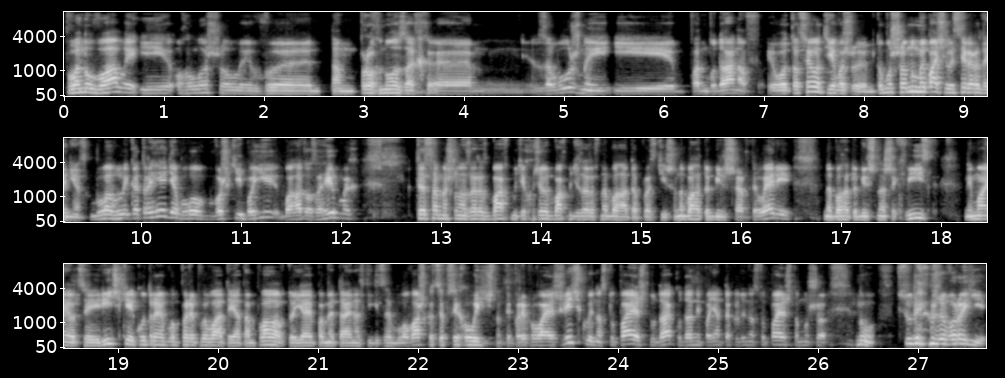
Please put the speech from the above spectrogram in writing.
Планували і оголошували в там прогнозах е, Залужний і пан Буданов. І от оце от є важливим. Тому що ну ми бачили Сєвєродонецьк. Була велика трагедія, було важкі бої, багато загиблих. Те саме, що на зараз Бахмуті, хоча в Бахмуті зараз набагато простіше, набагато більше артилерії, набагато більше наших військ. Немає оцеї річки, яку треба було перепливати. Я там плавав, то я пам'ятаю, наскільки це було важко. Це психологічно. Ти перепливаєш річку і наступаєш туди, куди непонятно, куди наступаєш, тому що ну всюди вже вороги.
